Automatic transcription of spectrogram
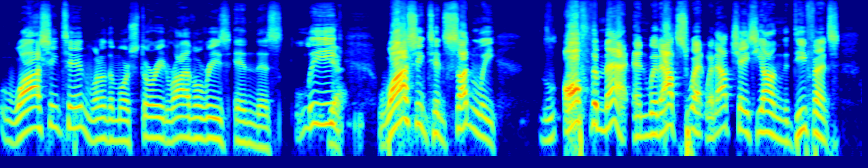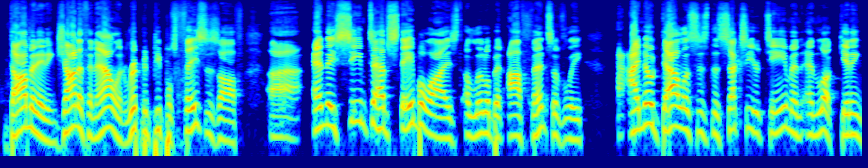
Washington, one of the more storied rivalries in this league. Yeah. Washington suddenly off the mat and without sweat, without Chase Young, the defense dominating. Jonathan Allen ripping people's faces off, uh, and they seem to have stabilized a little bit offensively. I I know Dallas is the sexier team, and and look, getting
